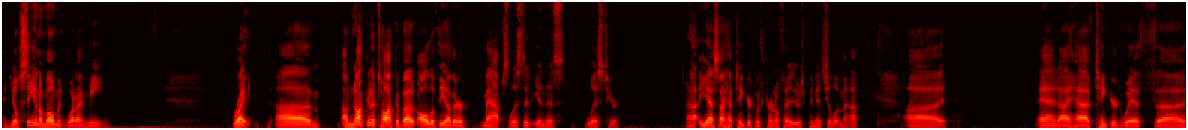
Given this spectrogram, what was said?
And you'll see in a moment what I mean. Right. Um, I'm not going to talk about all of the other maps listed in this list here. Uh, yes, I have tinkered with Colonel Failur's Peninsula map. Uh, and I have tinkered with uh,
